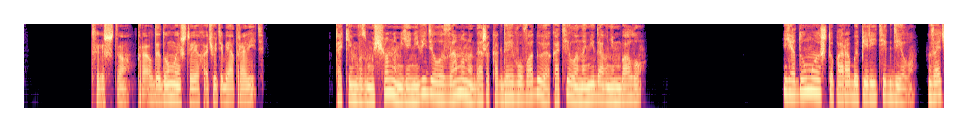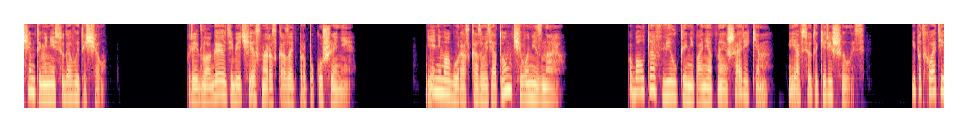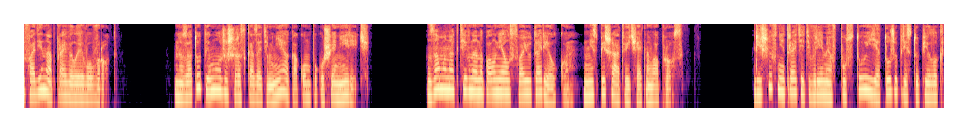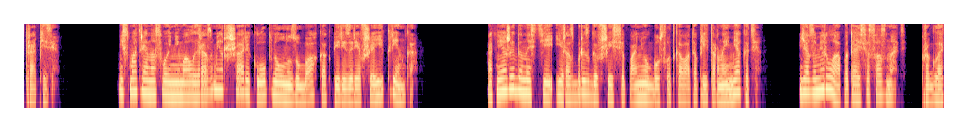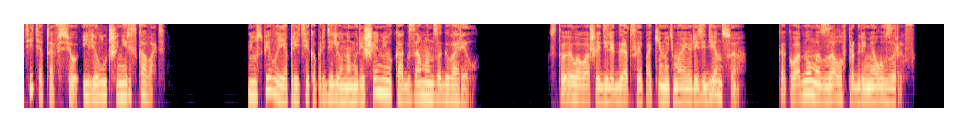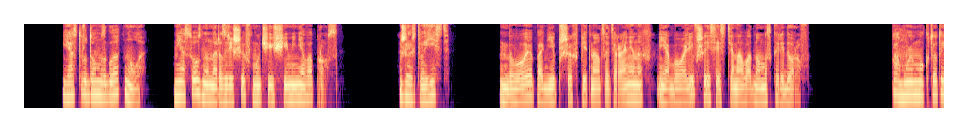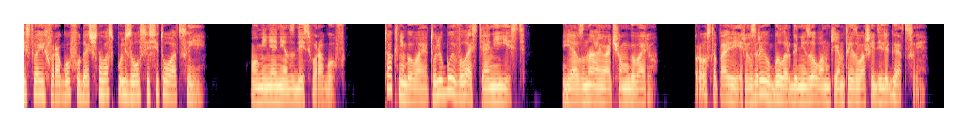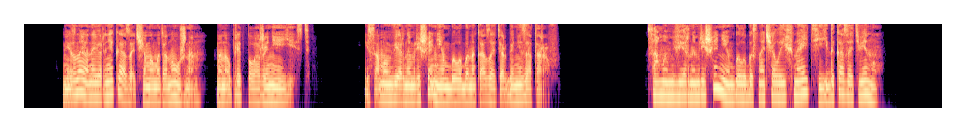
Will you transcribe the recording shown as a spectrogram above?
«Ты что, правда думаешь, что я хочу тебя отравить?» Таким возмущенным я не видела Замана, даже когда его водой окатило на недавнем балу. «Я думаю, что пора бы перейти к делу. Зачем ты меня сюда вытащил?» «Предлагаю тебе честно рассказать про покушение». «Я не могу рассказывать о том, чего не знаю». Поболтав вилкой непонятные шарики, я все таки решилась. И, подхватив один, отправила его в рот. Но зато ты можешь рассказать мне, о каком покушении речь». Заман активно наполнял свою тарелку, не спеша отвечать на вопрос. Решив не тратить время впустую, я тоже приступила к трапезе. Несмотря на свой немалый размер, шарик лопнул на зубах, как перезревшая икринка. От неожиданности и разбрызгавшейся по небу сладковато-приторной мякоти я замерла, пытаясь осознать, проглотить это все или лучше не рисковать. Не успела я прийти к определенному решению, как Заман заговорил. «Стоило вашей делегации покинуть мою резиденцию, как в одном из залов прогремел взрыв. Я с трудом сглотнула, неосознанно разрешив мучающий меня вопрос. «Жертвы есть?» Двое погибших, пятнадцать раненых и обвалившаяся стена в одном из коридоров. «По-моему, кто-то из твоих врагов удачно воспользовался ситуацией». «У меня нет здесь врагов. Так не бывает, у любой власти они есть. Я знаю, о чем говорю. Просто поверь, взрыв был организован кем-то из вашей делегации. Не знаю наверняка, зачем им это нужно, но предположение есть. И самым верным решением было бы наказать организаторов. Самым верным решением было бы сначала их найти и доказать вину.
